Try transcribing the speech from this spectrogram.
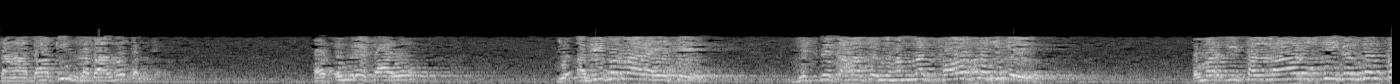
صحابہ کی زبانوں پر اور عمر فاروق جو ابھی فرما رہے تھے، جس نے کہا کہ محمد فوج ہو چکے، عمر کی تلوار اس کی گردن کو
